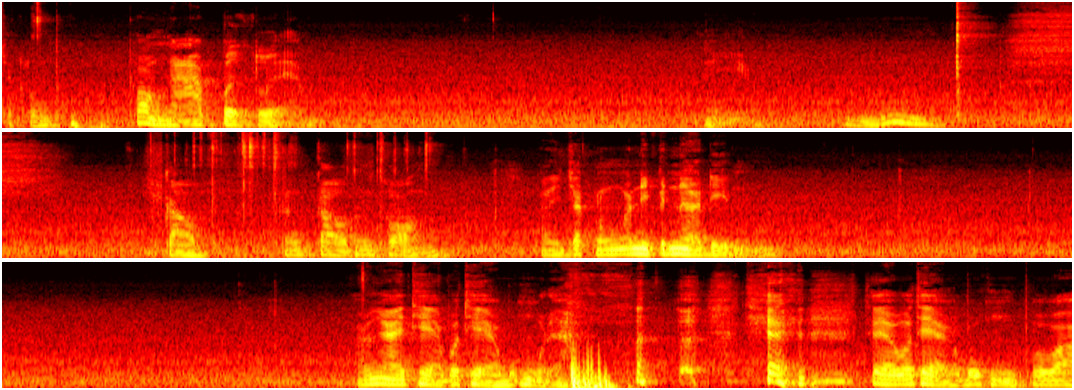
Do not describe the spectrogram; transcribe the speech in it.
จากลงพ่องหนาปึกเลยนี่เก่า ทั้งเก่าทั้งทอง อันนี้จักลงอันนี้เป็นเนื้อดินเอาไงายแถบ่แถบ่หูเลยแถแถบ่แถกับบ่หูเพราะว่า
